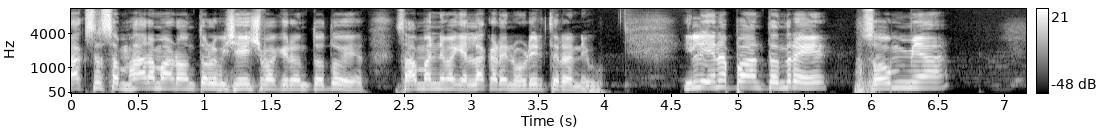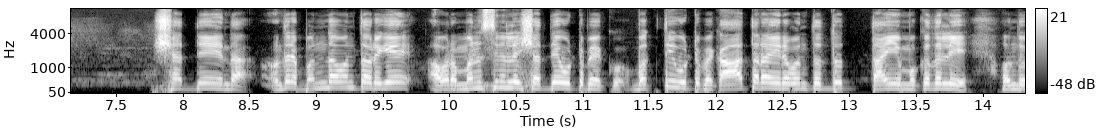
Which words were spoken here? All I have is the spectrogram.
ರಾಕ್ಷಸ ಸಂಹಾರ ಮಾಡುವಂಥಳು ವಿಶೇಷವಾಗಿರುವಂಥದ್ದು. ಸಾಮಾನ್ಯವಾಗಿ ಎಲ್ಲ ಕಡೆ ನೋಡಿರ್ತೀರ ನೀವು. ಇಲ್ಲಿ ಏನಪ್ಪ ಅಂತಂದರೆ ಸೌಮ್ಯ ಶ್ರದ್ಧೆಯಿಂದ, ಅಂದರೆ ಬಂದವಂಥವರಿಗೆ ಅವರ ಮನಸ್ಸಿನಲ್ಲಿ ಶ್ರದ್ಧೆ ಹುಟ್ಟಬೇಕು, ಭಕ್ತಿ ಹುಟ್ಟಬೇಕು. ಆ ಥರ ಇರುವಂಥದ್ದು ತಾಯಿಯ ಮುಖದಲ್ಲಿ ಒಂದು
